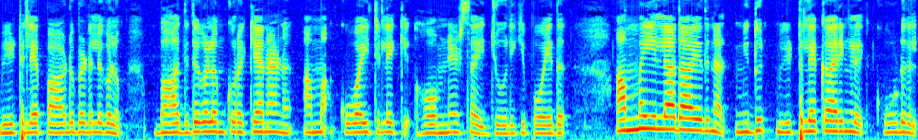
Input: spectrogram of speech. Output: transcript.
വീട്ടിലെ പാടുപെടലുകളും ബാധ്യതകളും കുറയ്ക്കാനാണ് അമ്മ കുവൈറ്റിലേക്ക് ഹോം നേഴ്സായി ജോലിക്ക് പോയത്. അമ്മയില്ലാതായതിനാൽ മിഥുൻ വീട്ടിലെ കാര്യങ്ങളിൽ കൂടുതൽ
